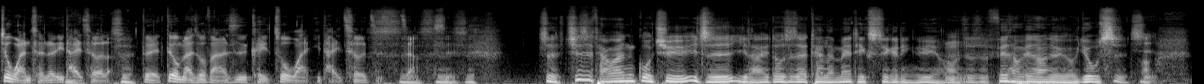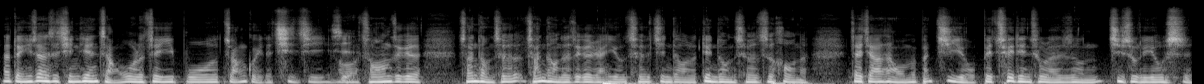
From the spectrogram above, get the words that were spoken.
就完成了一台车了，是。对，对我们来说反而是可以做完一台车子这样，是是。是，其实台湾过去一直以来都是在 telematics 这个领域啊，嗯、就是非常非常的有优势啊。那等于算是晴天掌握了这一波转轨的契机哦。从这个传统车、传统的这个燃油车进到了电动车之后呢，再加上我们本既有被淬炼出来的这种技术的优势，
